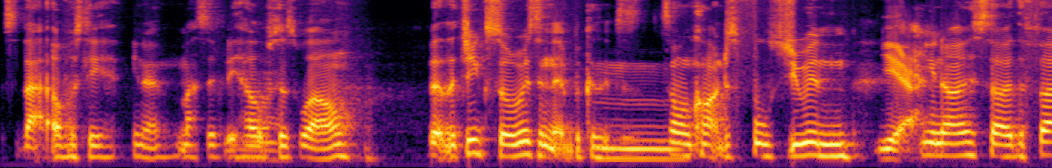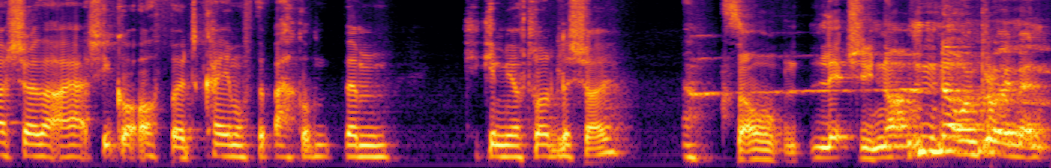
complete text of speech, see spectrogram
so that obviously, you know, massively helps as well. But the jigsaw, isn't it? Because it's, mm. someone can't just force you in. Yeah. You know, so the first show that I actually got offered came off the back of them kicking me off Toddla Show. So literally not no employment.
